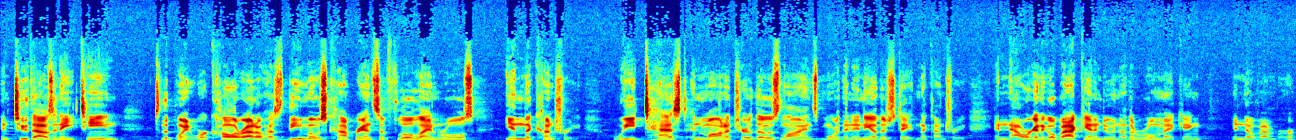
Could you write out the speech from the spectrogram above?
in 2018 to the point where Colorado has the most comprehensive flow line rules in the country. We test and monitor those lines more than any other state in the country. And now we're going to go back in and do another rulemaking in November.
